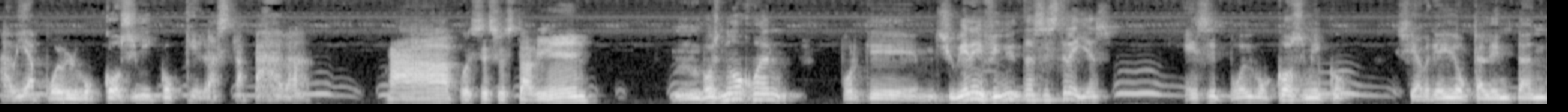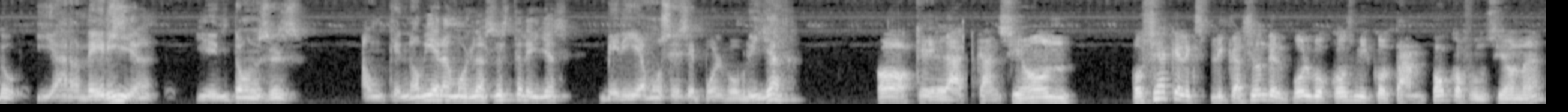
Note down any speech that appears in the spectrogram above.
había polvo cósmico que las tapaba. Ah, pues eso está bien. Mm, pues no, Juan, porque si hubiera infinitas estrellas, ese polvo cósmico se habría ido calentando y ardería, y entonces, aunque no viéramos las estrellas, veríamos ese polvo brillar. Oh, que la canción. O sea que la explicación del polvo cósmico tampoco funciona.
